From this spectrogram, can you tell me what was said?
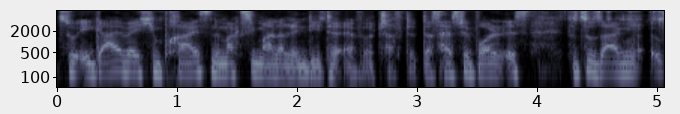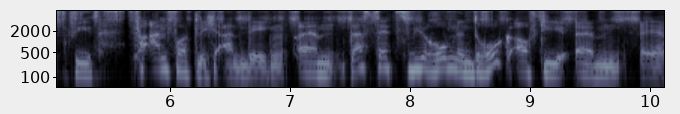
zu egal welchem Preis eine maximale Rendite erwirtschaftet. Das heißt, wir wollen es sozusagen irgendwie verantwortlich anlegen. Ähm, das setzt wiederum einen Druck auf die ähm, äh,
